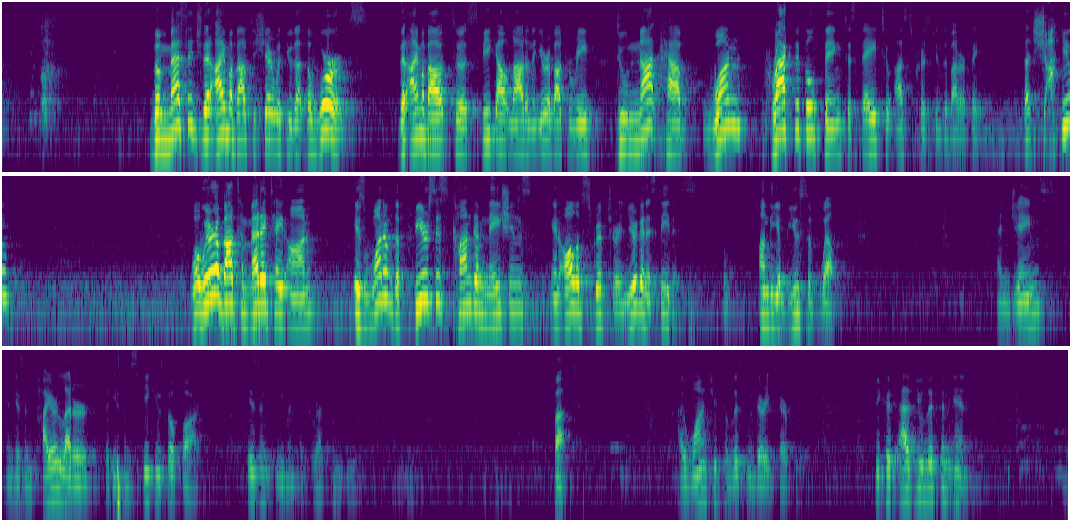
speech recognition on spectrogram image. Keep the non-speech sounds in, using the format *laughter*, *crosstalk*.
The message that I'm about to share with you, that the words that I'm about to speak out loud and that you're about to read, do not have one practical thing to say to us Christians about our faith. That shock you? What we're about to meditate on is one of the fiercest condemnations in all of Scripture, and you're going to see this on the abuse of wealth. And James in his entire letter that he's been speaking so far isn't even addressing you. But I want you to listen very carefully. Because as you listen in,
